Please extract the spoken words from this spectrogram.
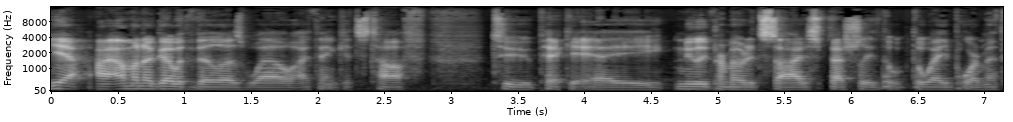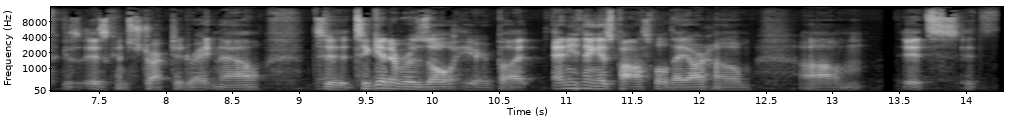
yeah, I, am gonna go with Villa as well. I think it's tough to pick a newly promoted side, especially the, the way Bournemouth is, is constructed right now, to, yeah. to get a result here. But anything is possible. They are home. Um, it's it's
